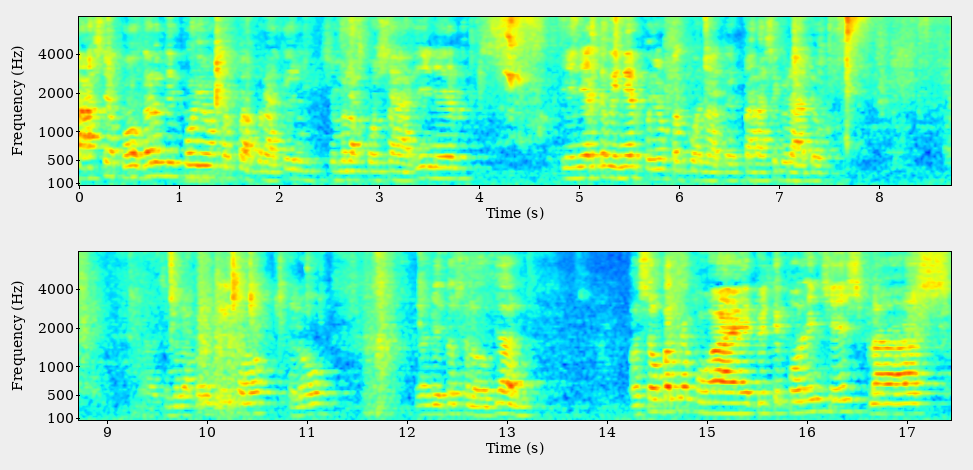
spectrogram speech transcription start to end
Taas niya po, ganoon din po yung pagpapo natin. Simula po sa inner, inner to inner po yung pagpuan natin para sigurado. Ah, simula po dito, sa loob. Yan dito sa loob yan. Ang sukat niya po ay 24 inches plus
